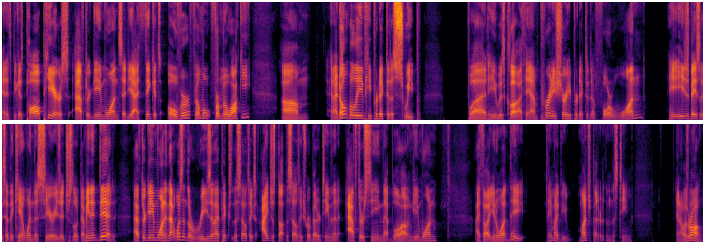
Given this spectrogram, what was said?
and it's because Paul Pierce after Game One said, "Yeah, I think it's over for Milwaukee," um, and I don't believe he predicted a sweep, but he was close. I think I'm pretty sure he predicted a four-one. He he just basically said they can't win this series. It just looked. I mean, it did after game one. And that wasn't the reason I picked the Celtics. I just thought the Celtics were a better team. And then after seeing that blowout in game one, I thought, you know what, they they might be much better than this team and I was wrong.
